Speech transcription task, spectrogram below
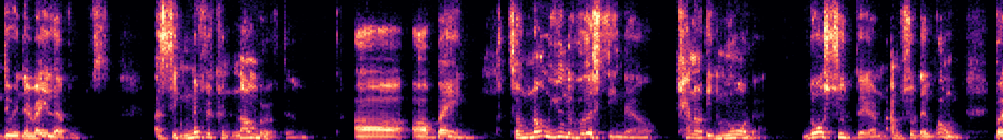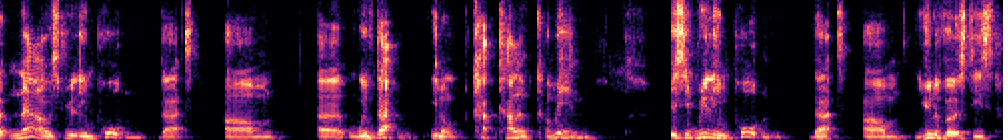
doing their A levels. A significant number of them are, are BAME. So no university now cannot ignore that, nor should they. I'm, I'm sure they won't. But now it's really important that um, uh, with that, you know, talent come in, is it really important that um, universities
